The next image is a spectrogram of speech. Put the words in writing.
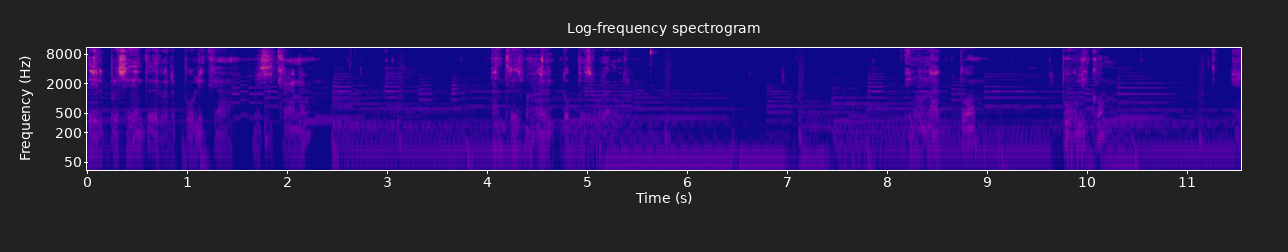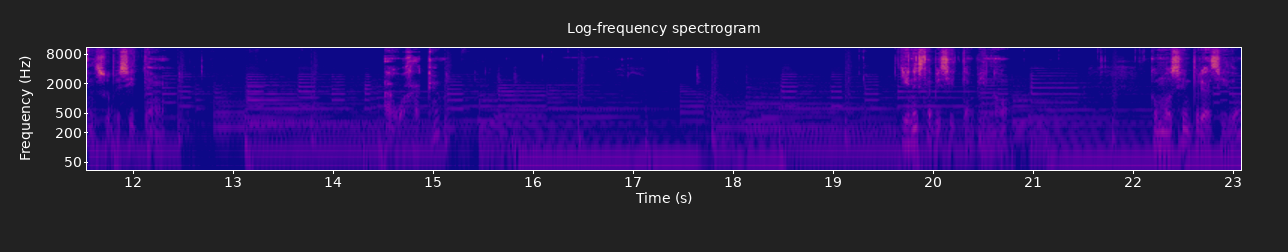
del presidente de la República Mexicana, Andrés Manuel López Obrador, en un acto público en su visita a Oaxaca. Y en esta visita vino, como siempre ha sido,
